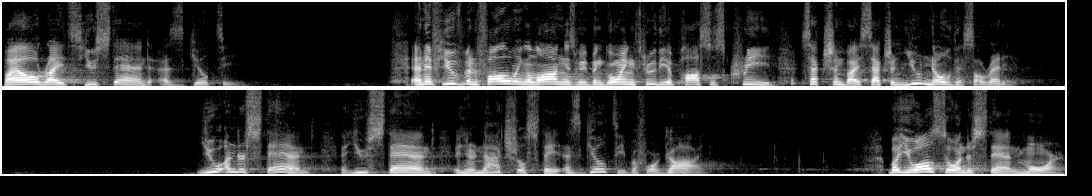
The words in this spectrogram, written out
By all rights, you stand as guilty. And if you've been following along as we've been going through the Apostles' Creed, section by section, you know this already. You understand that you stand in your natural state as guilty before God. But you also understand more.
